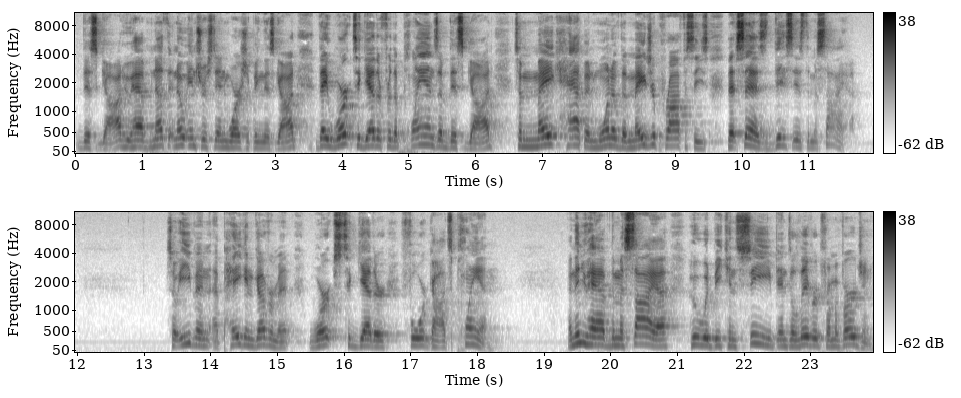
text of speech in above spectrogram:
this God, who have nothing, no interest in worshiping this God, they work together for the plans of this God to make happen one of the major prophecies that says this is the Messiah. So even a pagan government works together for God's plan. And then you have the Messiah who would be conceived and delivered from a virgin.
